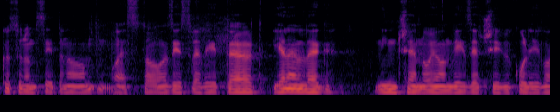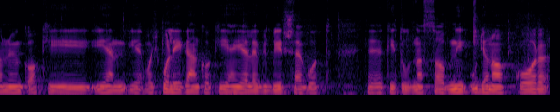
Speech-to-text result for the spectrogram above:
köszönöm szépen a, ezt az észrevételt. Jelenleg nincsen olyan végzettségű kolléganőnk, aki ilyen, vagy kollégánk, aki ilyen jellegű bírságot ki tudna szabni. Ugyanakkor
